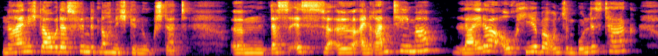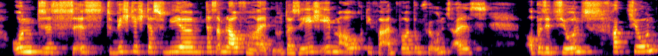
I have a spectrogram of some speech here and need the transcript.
Nein, ich glaube, das findet noch nicht genug statt. Ähm, das ist äh, ein Randthema, leider auch hier bei uns im Bundestag. Und es ist wichtig, dass wir das am Laufen halten. Und da sehe ich eben auch die Verantwortung für uns als Oppositionsfraktion.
